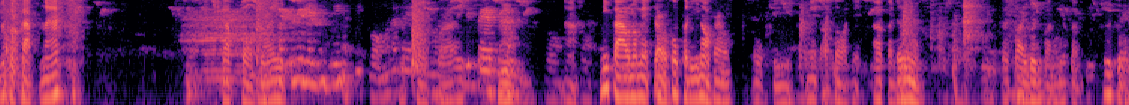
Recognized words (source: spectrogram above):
แล้วก็กลับนะกลับปอกไว้ปอกไว้ อืมอะนี่ซาวเนาะแม่ครบพอดีเนาะโอเค แม่ก็สอดเนี่ยเอากระดึงก็ต่อยดึงก่อนเดี๋ยวก่อนคือสวม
